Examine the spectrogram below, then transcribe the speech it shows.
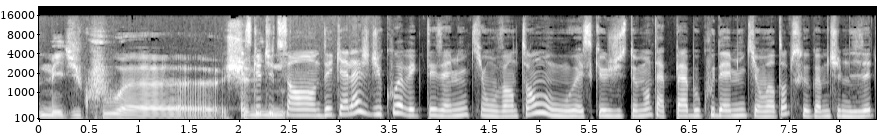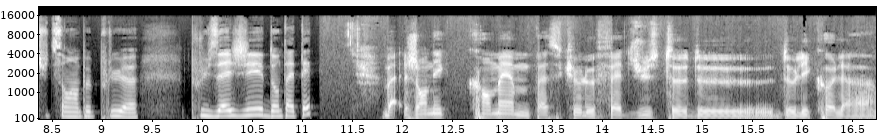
mais du coup, euh, est-ce que tu te sens en décalage du coup avec tes amis qui ont 20 ans ou est-ce que justement t'as pas beaucoup d'amis qui ont 20 ans? Parce que comme tu me disais, tu te sens un peu plus euh, plus âgé dans ta tête. Bah j'en ai quand même parce que le fait juste de de l'école a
